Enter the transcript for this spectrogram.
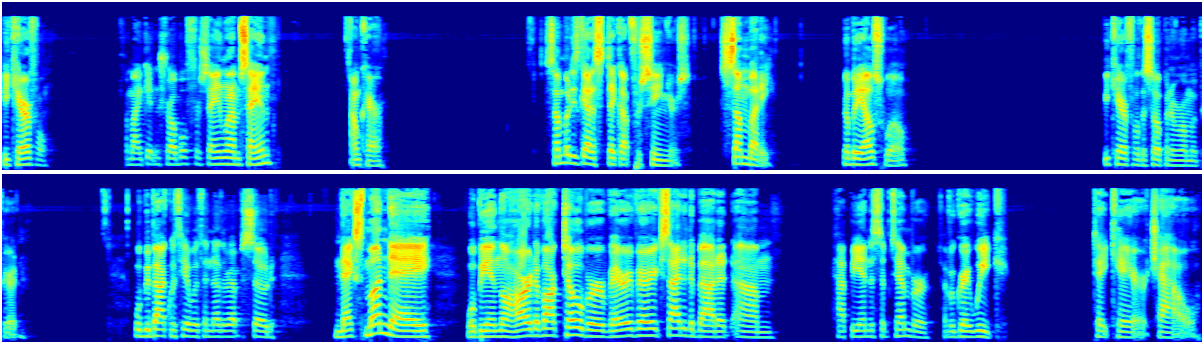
Be careful. I might get in trouble for saying what I'm saying. I don't care. Somebody's got to stick up for seniors. Somebody. Nobody else will be careful this open enrollment period. We'll be back with you with another episode next Monday. We'll be in the heart of October. Very, very excited about it. Um, happy end of September. Have a great week. Take care. Ciao.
